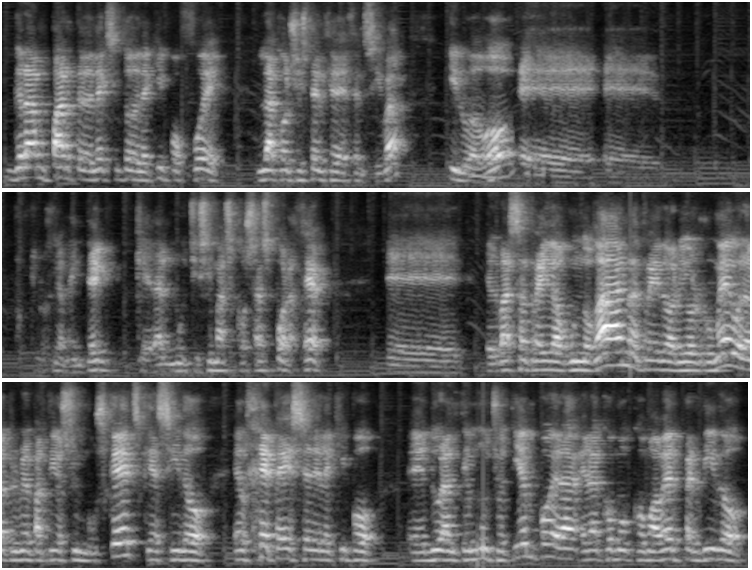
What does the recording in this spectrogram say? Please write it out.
gran parte del éxito del equipo fue la consistencia defensiva y luego, eh, eh, lógicamente, quedan muchísimas cosas por hacer. Eh, el Barça ha traído a Gundogan, ha traído a Oriol Romeo, era el primer partido sin Busquets, que ha sido el GPS del equipo eh, durante mucho tiempo, era, era como, como haber perdido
